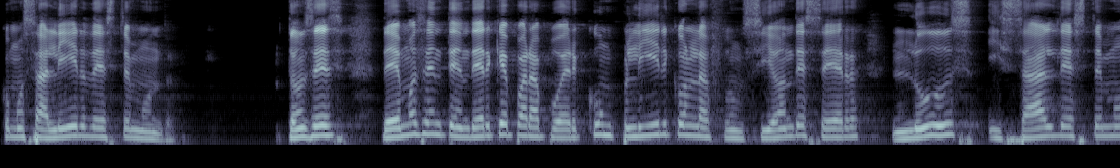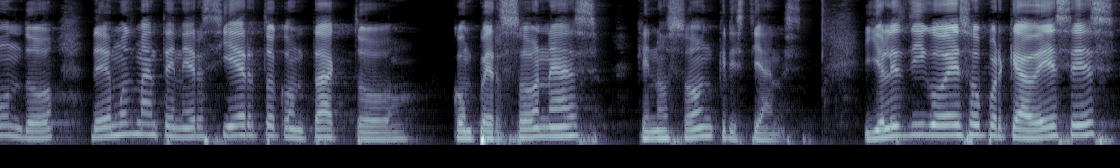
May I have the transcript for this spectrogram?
como salir de este mundo. Entonces, debemos entender que para poder cumplir con la función de ser luz y sal de este mundo, debemos mantener cierto contacto con personas que no son cristianas. Y yo les digo eso porque a veces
